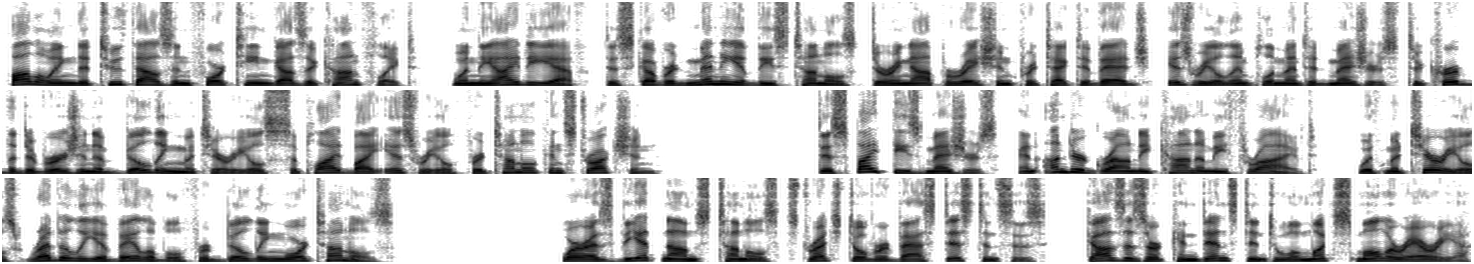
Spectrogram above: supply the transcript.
Following the 2014 Gaza conflict, when the IDF discovered many of these tunnels during Operation Protective Edge, Israel implemented measures to curb the diversion of building materials supplied by Israel for tunnel construction. Despite these measures, an underground economy thrived, with materials readily available for building more tunnels. Whereas Vietnam's tunnels stretched over vast distances, Gaza's are condensed into a much smaller area,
